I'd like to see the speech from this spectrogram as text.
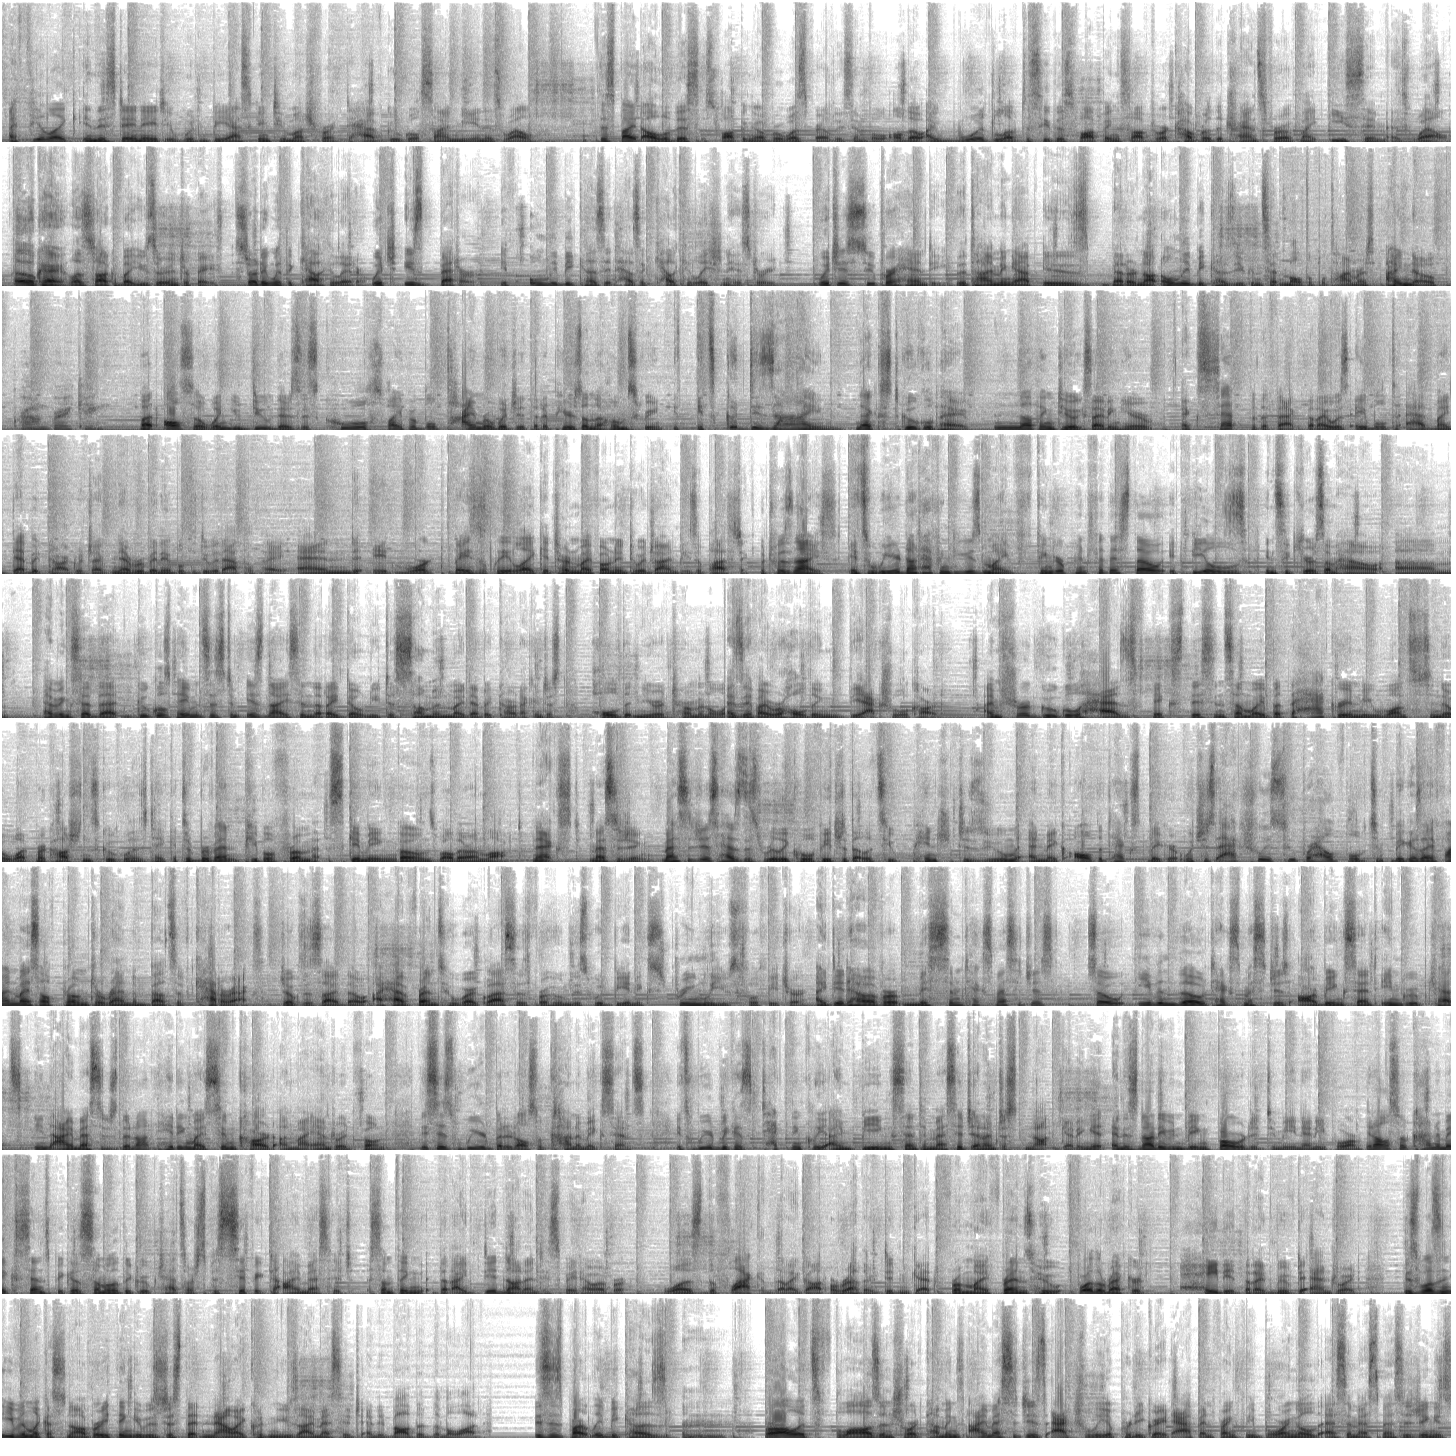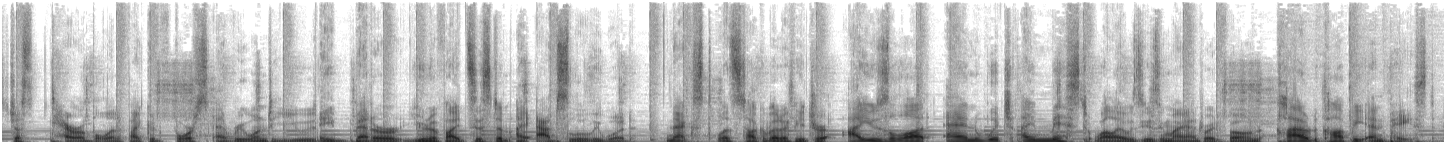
I feel like in this day and age, it wouldn't be asking too much for it to have Google sign me in as well. Despite all of this, swapping over was fairly simple, although I would love to see the swapping software cover the transfer of my eSIM as well. Okay, let's talk about user interface, starting with the calculator, which is better, if only because it has a calculation history, which is super handy. The timing app is better not only because you can set multiple timers, I know. Groundbreaking. But also, when you do, there's this cool swipeable timer widget that appears on the home screen. It's good design. Next, Google Pay. Nothing too exciting here, except for the fact that I was able to add my debit card, which I've never been able to do with Apple Pay, and it worked basically like it turned my phone into a giant piece of plastic, which was nice. It's weird not having to use my fingerprint for this, though. It feels insecure somehow. Um, Having said that, Google's payment system is nice in that I don't need to summon my debit card. I can just hold it near a terminal as if I were holding the actual card. I'm sure Google has fixed this in some way, but the hacker in me wants to know what precautions Google has taken to prevent people from skimming phones while they're unlocked. Next, messaging. Messages has this really cool feature that lets you pinch to zoom and make all the text bigger, which is actually super helpful to because I find myself prone to random bouts of cataracts. Jokes aside though, I have friends who wear glasses for whom this would be an extremely useful feature. I did, however, miss some text messages, so even though text messages are being sent in group chats in iMessage, they're not hitting my SIM card on my Android phone. This is weird, but it also kind of makes sense. It's weird because technically I'm being sent a message and I'm just not getting it, and it's not even being forwarded to me in any form. It also kind of makes sense because some of the group chats are specific to iMessage. Something that I did not anticipate, however, was the flack that I got, or rather didn't get, from my friends who, for the record, hated that I'd moved to Android. This wasn't even like a snobbery thing, it was just that now I couldn't use iMessage and it bothered them a lot. This is partly because, for all its flaws and shortcomings, iMessage is actually a pretty great app, and frankly, boring old SMS messaging is just terrible. And if I could force everyone to use a better unified system, I absolutely would. Next, let's talk about a feature I use a lot and which I missed while I was using my Android phone cloud copy and paste.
